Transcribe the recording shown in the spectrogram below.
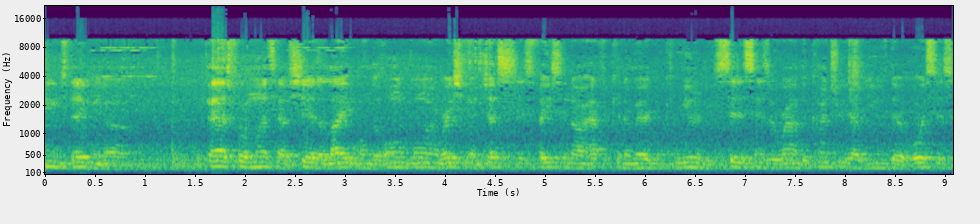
Team statement. Uh, the past four months have shed a light on the ongoing racial injustices facing our African American community. Citizens around the country have used their voices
